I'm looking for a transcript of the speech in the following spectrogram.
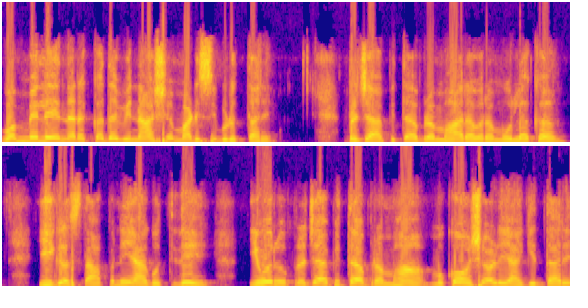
ಒಮ್ಮೆಲೆ ನರಕದ ವಿನಾಶ ಮಾಡಿಸಿ ಬಿಡುತ್ತಾರೆ ಪ್ರಜಾಪಿತ ಬ್ರಹ್ಮರವರ ಮೂಲಕ ಈಗ ಸ್ಥಾಪನೆಯಾಗುತ್ತಿದೆ. ಇವರು ಪ್ರಜಾಪಿತ ಬ್ರಹ್ಮ ಮುಖವಂಶಾಳಿಯಾಗಿದ್ದಾರೆ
